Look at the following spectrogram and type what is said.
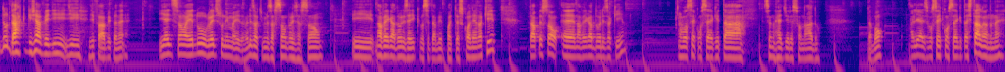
do Dark que já veio de, de, de fábrica, né? E a edição aí do Gleidson Lima aí, tá beleza? Otimização, atualização e navegadores aí que você também pode estar escolhendo aqui. Tá, pessoal? É, navegadores aqui. Você consegue estar sendo redirecionado, tá bom? Aliás, você consegue estar instalando, né?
